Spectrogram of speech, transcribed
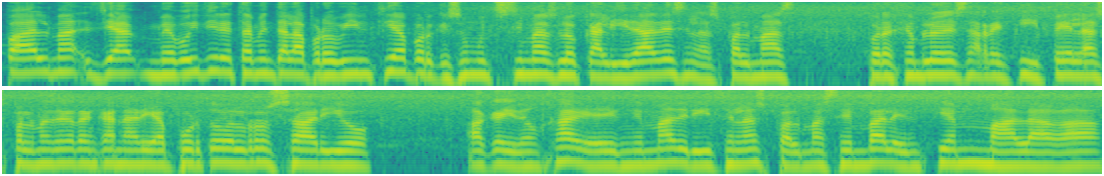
Palmas, ya me voy directamente a la provincia porque son muchísimas localidades. En Las Palmas, por ejemplo, es Arrecife, Las Palmas de Gran Canaria, Puerto del Rosario, ha caído en Jaén, en Madrid, en Las Palmas, en Valencia, en Málaga,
